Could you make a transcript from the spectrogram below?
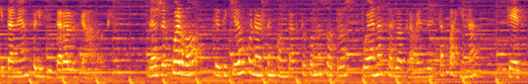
y también felicitar a los ganadores. Les recuerdo que si quieren ponerse en contacto con nosotros pueden hacerlo a través de esta página que es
